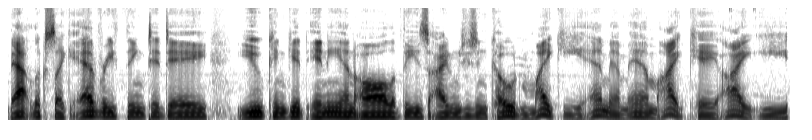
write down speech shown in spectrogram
that looks like everything today. You can get any and all of these items using code Mikey M M M I K I E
